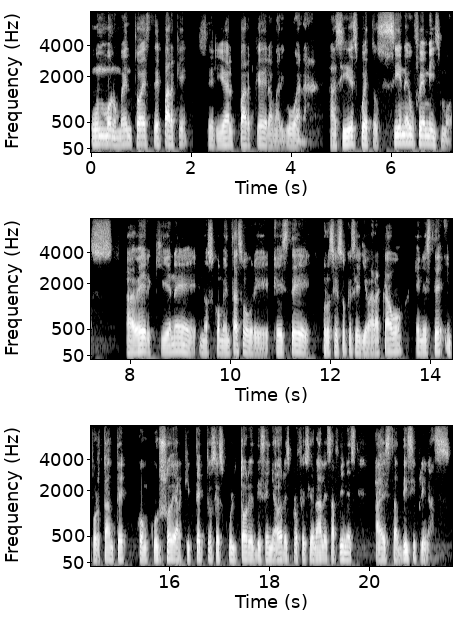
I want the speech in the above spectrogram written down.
un monumento a este parque sería el Parque de la Marihuana. Así es, Cuetos, sin eufemismos. A ver, ¿quién eh, nos comenta sobre este proceso que se llevará a cabo en este importante concurso de arquitectos, escultores, diseñadores profesionales afines a estas disciplinas?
